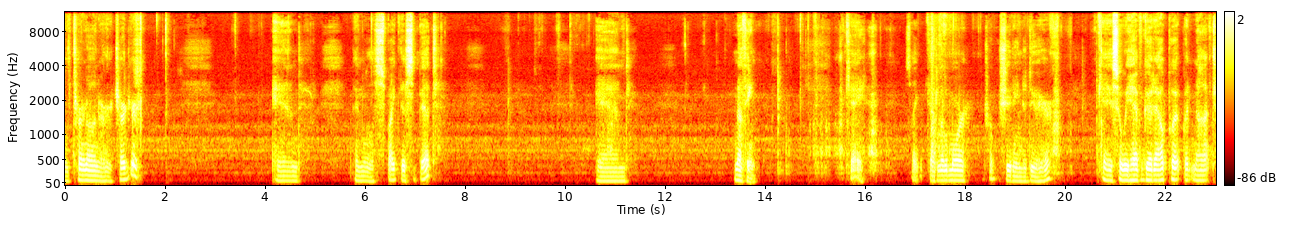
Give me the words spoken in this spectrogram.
we'll turn on our charger. And then we'll spike this a bit. and nothing. Okay, so I got a little more troubleshooting to do here. Okay, so we have good output, but not,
